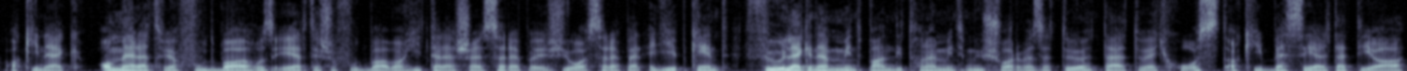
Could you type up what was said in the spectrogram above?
akinek amellett, hogy a futballhoz ért, és a futballban hitelesen szerepel, és jól szerepel, egyébként főleg nem mint pandit, hanem mint műsorvezető, tehát ő egy host, aki beszélteti, a,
